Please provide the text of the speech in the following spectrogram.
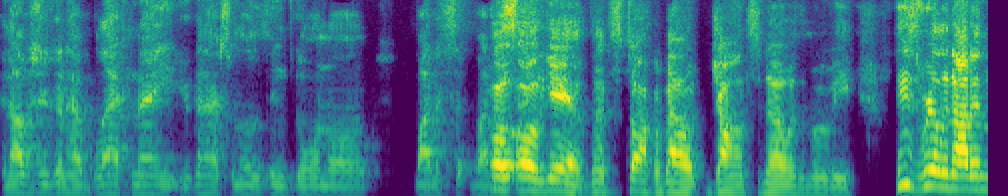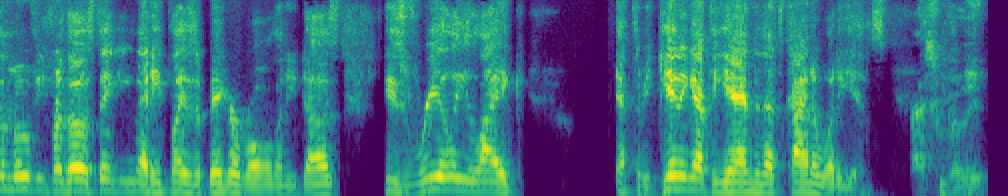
and obviously you're gonna have Black Knight. You're gonna have some other things going on. By the, by the oh, oh yeah, let's talk about Jon Snow in the movie. He's really not in the movie for those thinking that he plays a bigger role than he does. He's really like at the beginning, at the end, and that's kind of what he is. That's really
